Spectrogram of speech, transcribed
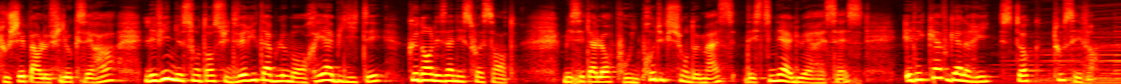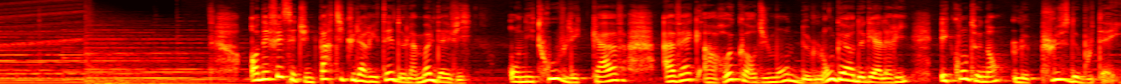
Touchés par le phylloxéra, les vignes ne sont ensuite véritablement réhabilitées que dans les années 60, mais c'est alors pour une production de masse destinée à l'URSS, et des caves-galeries stockent tous ces vins. En effet, c'est une particularité de la Moldavie. On y trouve les caves avec un record du monde de longueur de galerie et contenant le plus de bouteilles.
